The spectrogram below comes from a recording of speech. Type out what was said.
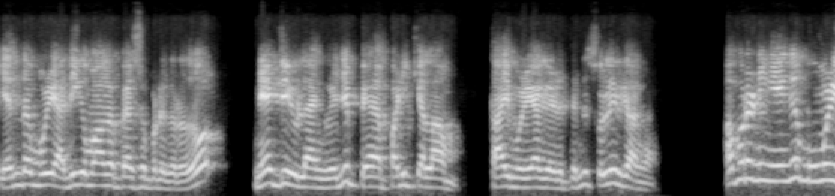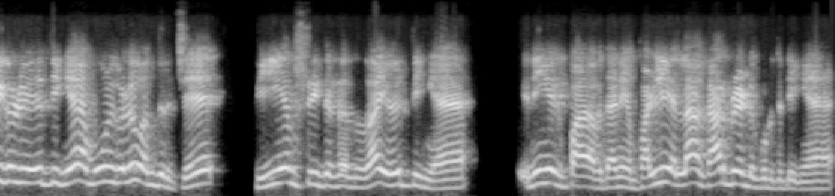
எந்த மொழி அதிகமாக பேசப்படுகிறதோ நேட்டிவ் லாங்குவேஜ் படிக்கலாம். தாய்மொழியாக எடுத்துன்னு சொல்லியிருக்காங்க. அப்புறம் நீங்க எங்க மும்மொழி கல்வி எழுத்தீங்க? மூணு வந்துருச்சு. பிஎம் ஸ்ரீ திட்டத்தை தான் எழுத்தீங்க. நீங்க ப- தனியா கார்பரேட் கொடுத்துட்டீங்க.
